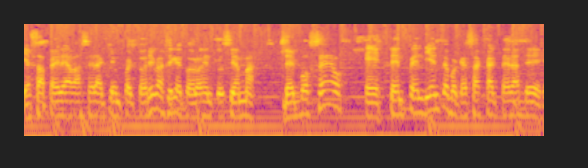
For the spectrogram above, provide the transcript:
y esa pelea va a ser aquí en Puerto Rico, así que todos los entusiasmas del boxeo estén pendientes porque esas carteras de,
